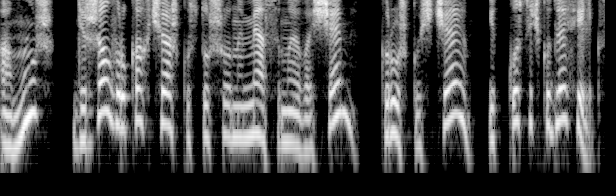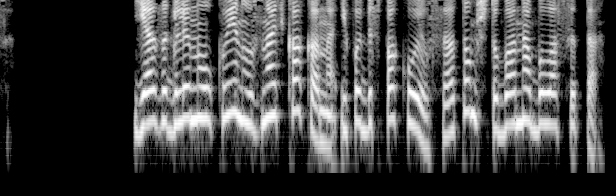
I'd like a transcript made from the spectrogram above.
а муж держал в руках чашку с тушеным мясом и овощами, кружку с чаем и косточку для Феликса. Я заглянул к Вину узнать, как она, и побеспокоился о том, чтобы она была сыта.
